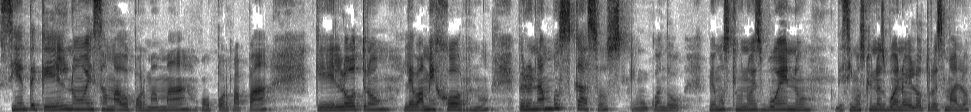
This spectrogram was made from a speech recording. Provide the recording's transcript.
siente que él no es amado por mamá o por papá, que el otro le va mejor, ¿no? Pero en ambos casos, que cuando vemos que uno es bueno, decimos que uno es bueno y el otro es malo,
